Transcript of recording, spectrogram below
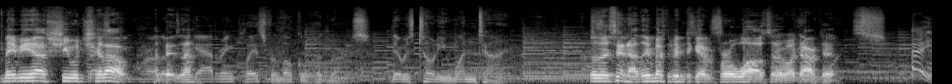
Maybe uh, she would chill out a bit a then. gathering place for local hoodlums. There was Tony one time. Well, they're saying that they must have been together for a while, so I doubt it. Hey,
